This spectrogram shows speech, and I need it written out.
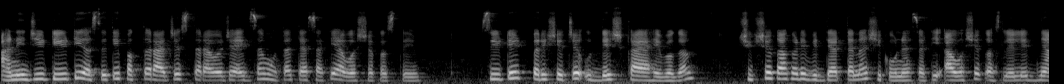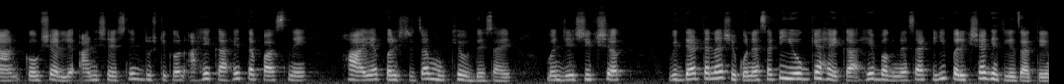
आणि जी टी ई टी असते ती फक्त राज्य स्तरावर ज्या एक्झाम होतात त्यासाठी आवश्यक असते. सी टेट परीक्षेचे उद्देश काय आहे बघा? शिक्षकाकडे विद्यार्थ्यांना शिकवण्यासाठी आवश्यक असलेले ज्ञान कौशल्य आणि शैक्षणिक दृष्टिकोन आहे का हे तपासणे हा या परीक्षेचा मुख्य उद्देश आहे. म्हणजे शिक्षक विद्यार्थ्यांना शिकवण्यासाठी योग्य आहे का हे बघण्यासाठी ही परीक्षा घेतली जाते.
